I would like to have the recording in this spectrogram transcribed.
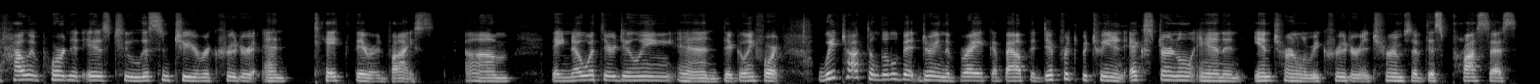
how important it is to listen to your recruiter and take their advice. Um, they know what they're doing and they're going for it. We talked a little bit during the break about the difference between an external and an internal recruiter in terms of this process.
